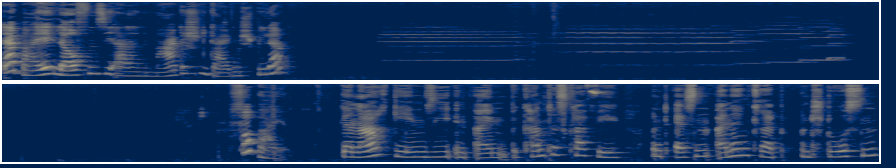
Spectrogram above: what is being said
Dabei laufen sie an einem magischen Geigenspieler. Vorbei. Danach gehen sie in ein bekanntes Café und essen einen Crepe und stoßen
